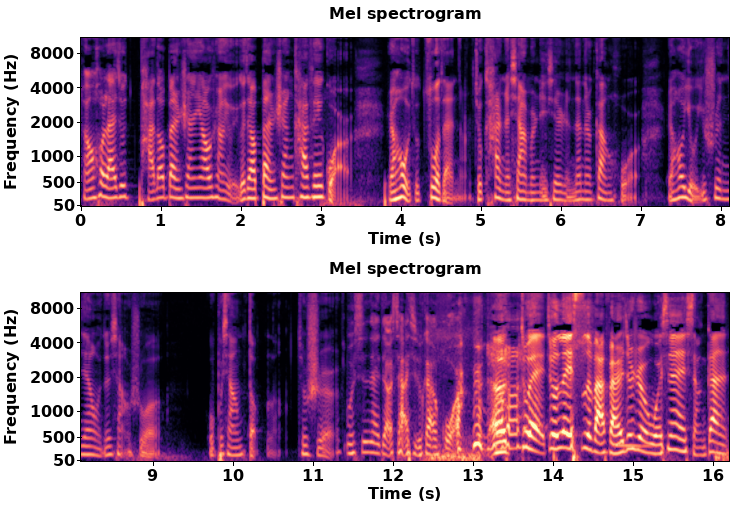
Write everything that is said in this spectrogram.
然后后来就爬到半山腰上，有一个叫半山咖啡馆儿，然后我就坐在那儿，就看着下面那些人在那儿干活。然后有一瞬间，我就想说，我不想等了，就是我现在就要下去干活儿。呃，对，就类似吧，反正就是我现在想干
